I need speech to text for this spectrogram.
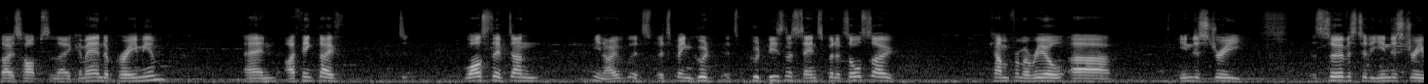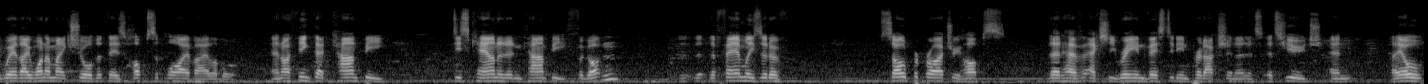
those hops, and they command a premium. And I think they've, whilst they've done, you know, it's it's been good, it's good business sense, but it's also come from a real uh, industry service to the industry where they want to make sure that there's hop supply available. And I think that can't be discounted and can't be forgotten. The, the families that have sold proprietary hops that have actually reinvested in production, and it's, it's huge. And they all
